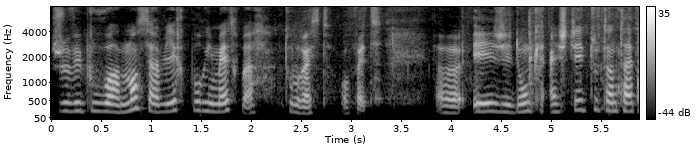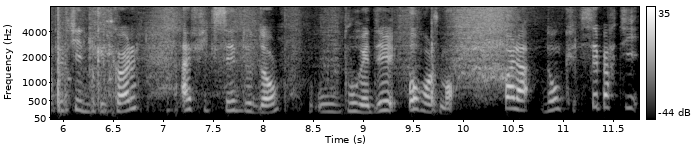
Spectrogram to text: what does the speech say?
je vais pouvoir m'en servir pour y mettre bah, tout le reste en fait. Euh, et j'ai donc acheté tout un tas de petites bricoles à fixer dedans pour aider au rangement. Voilà, donc c'est parti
